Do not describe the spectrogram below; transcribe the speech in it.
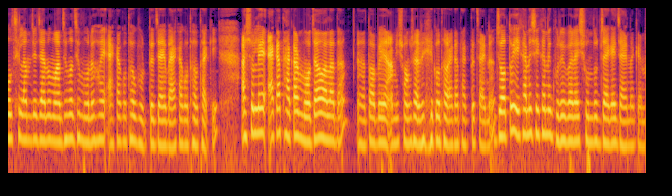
বলছিলাম যে যেন মাঝে মাঝে মনে হয় একা কোথাও ঘুরতে যাই বা একা কোথাও থাকি। আসলে একা থাকার মজাও আলাদা তবে আমি সংসার রেখে কোথাও একা থাকতে চাই না। যত এখানে সেখানে ঘুরে বেড়াই, সুন্দর জায়গায় যায় না কেন,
